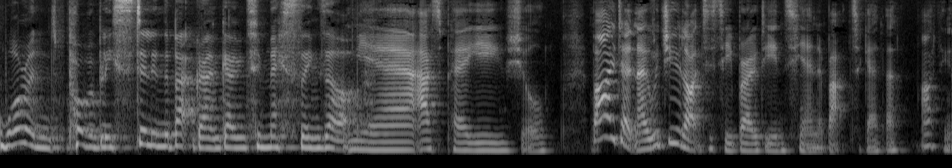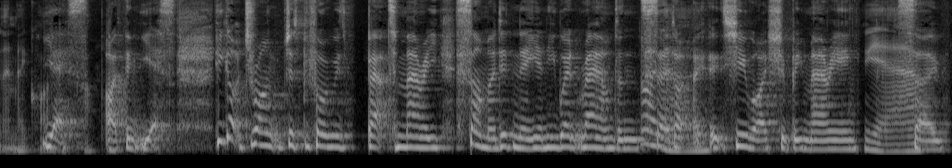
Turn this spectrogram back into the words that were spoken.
Warren's probably still in the background going to mess things up. Yeah, as per usual. But I don't know. Would you like to see Brody and Sienna back together? I think they make quite. Yes, I think yes. He got drunk just before he was about to marry Summer, didn't he? And he went round and I said, "It's you I should be marrying." Yeah. So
